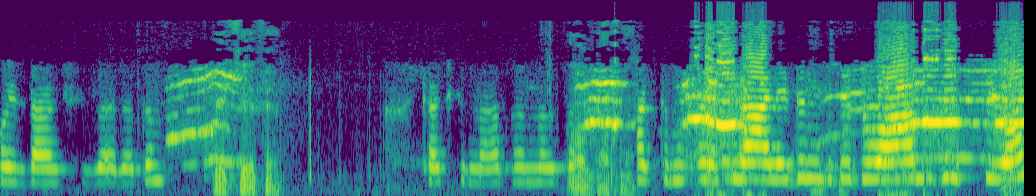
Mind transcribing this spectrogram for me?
O yüzden sizi aradım. Peki efendim. Kaç günden sonra hakkımızı helal edin. Bir de duamızı istiyor.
